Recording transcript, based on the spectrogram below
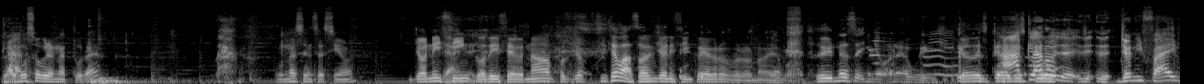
claro. Algo sobrenatural. Una sensación. Johnny Ya, 5 ya, ya. dice, no, pues yo sí se basó en Johnny 5, yo creo, pero no. ya. Soy una señora, güey. Cada vez, cada Ah, vez claro, como- Johnny Five,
